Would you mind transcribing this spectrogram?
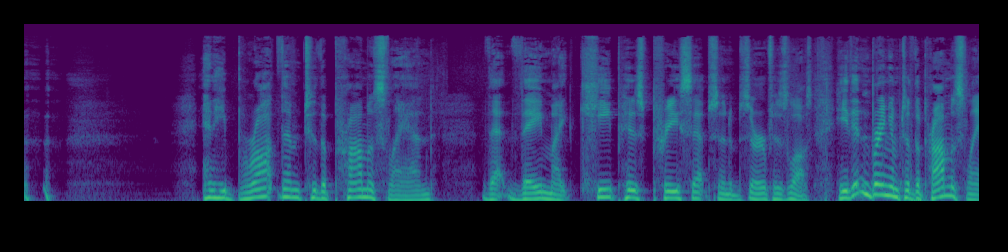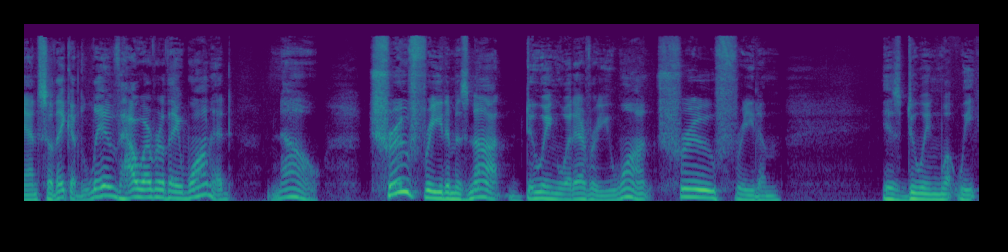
and he brought them to the promised land that they might keep his precepts and observe his laws. He didn't bring them to the promised land so they could live however they wanted. No. True freedom is not doing whatever you want. True freedom is doing what we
